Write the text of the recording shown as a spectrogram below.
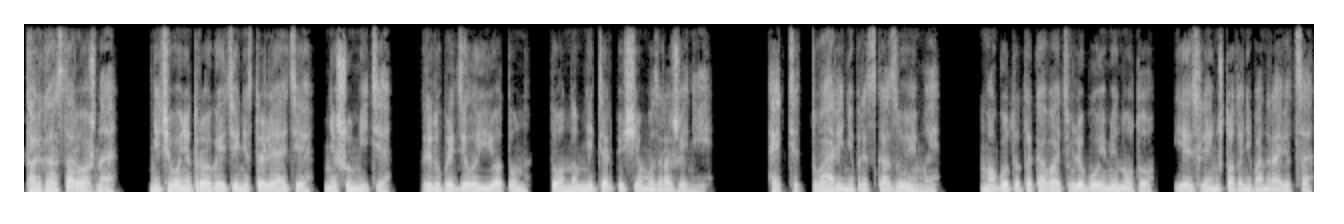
«Только осторожно. Ничего не трогайте, не стреляйте, не шумите», — предупредила Йотун тоном нетерпящим возражений. «Эти твари непредсказуемы, могут атаковать в любую минуту, если им что-то не понравится».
